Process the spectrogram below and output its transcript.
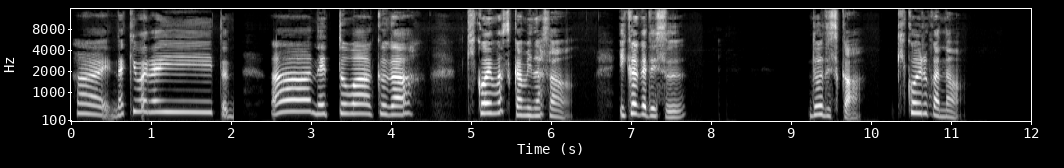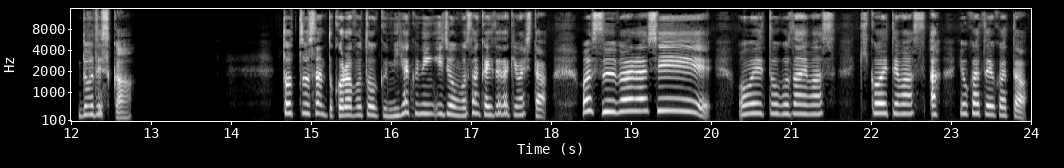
はい。泣き笑いと。あー、ネットワークが聞こえますか皆さん。いかがですどうですか聞こえるかなどうですかトッツーさんとコラボトーク200人以上も参加いただきました。わ、素晴らしい。おめでとうございます。聞こえてます。あ、よかったよかった。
